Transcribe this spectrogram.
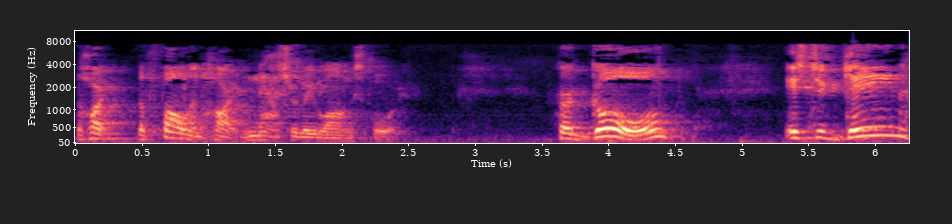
the heart, the fallen heart naturally longs for. Her goal is to gain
